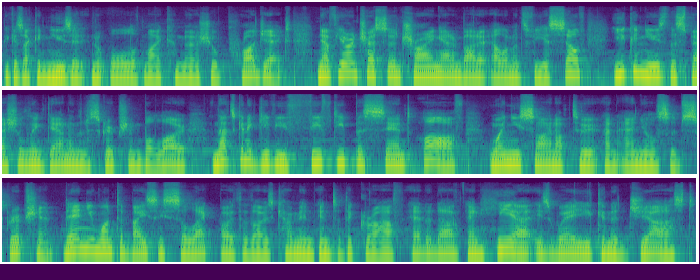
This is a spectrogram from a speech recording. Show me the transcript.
because I can use it in all of my commercial projects. Now, if you're interested in trying out Envato Elements for yourself, you can use the special link down in the description below, and that's going to give you 50% off when you sign up to an annual subscription. Then you want to basically select both of those, come in into the graph editor, and here is where you can adjust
